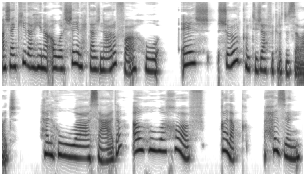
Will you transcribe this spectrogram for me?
عشان كذا هنا أول شيء نحتاج نعرفه هو إيش شعوركم تجاه فكرة الزواج؟ هل هو سعادة أو هو خوف قلق حزن؟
